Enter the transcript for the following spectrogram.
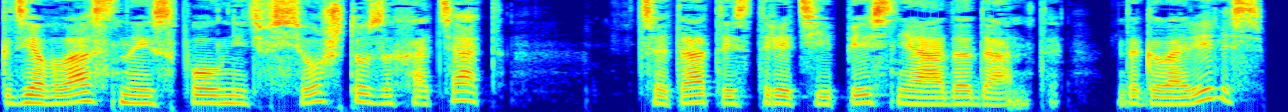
где властно исполнить все, что захотят. Цитата из третьей песни Ада Данте. Договорились?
